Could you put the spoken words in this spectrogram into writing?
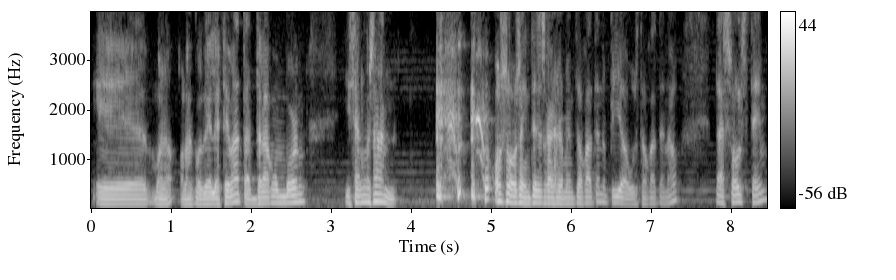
eh, bueno, holako DLC bat, eta Dragonborn izango esan oso oso interesgarri mentu gaten, pilo guztau gaten hau, da Solstheim,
